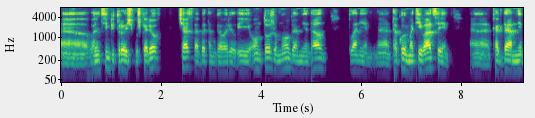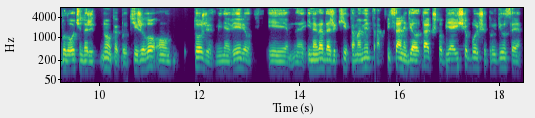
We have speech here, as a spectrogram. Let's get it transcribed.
э, Валентин Петрович Пушкарев часто об этом говорил, и он тоже много мне дал в плане э, такой мотивации, э, когда мне было очень даже, ну, как бы тяжело, он тоже в меня верил, и иногда даже какие-то моменты специально делал так, чтобы я еще больше трудился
